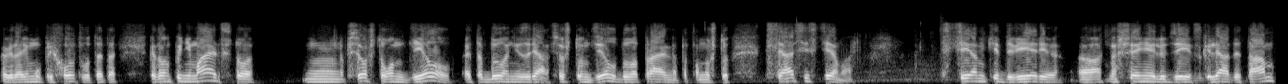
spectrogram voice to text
когда ему приходит вот это, когда он понимает, что все, что он делал, это было не зря. Все, что он делал, было правильно, потому что вся система, стенки, двери, э, отношения людей, взгляды там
